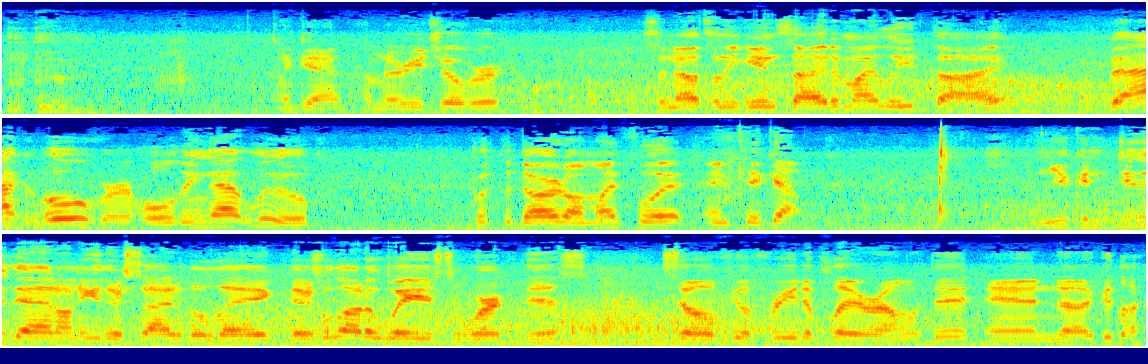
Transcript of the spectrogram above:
Again, I'm gonna reach over. So now it's on the inside of my lead thigh, back over, holding that loop, put the dart on my foot, and kick out. And you can do that on either side of the leg. There's a lot of ways to work this, so feel free to play around with it, and uh, good luck.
